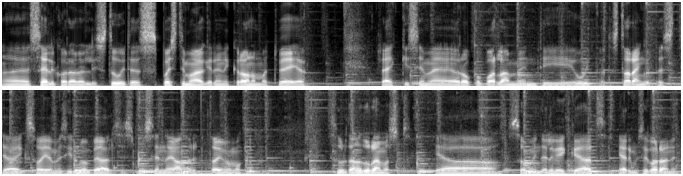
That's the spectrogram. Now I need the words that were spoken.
äh, sel korral oli stuudios Postimehe ajakirjanik Rauno Matvejev rääkisime Euroopa Parlamendi huvitavatest arengutest ja eks hoiame silma peal siis, mis enne jaanuarit toimuma hakkab. suur tänu tulemast ja soovin teile kõike head, järgmise korrani!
